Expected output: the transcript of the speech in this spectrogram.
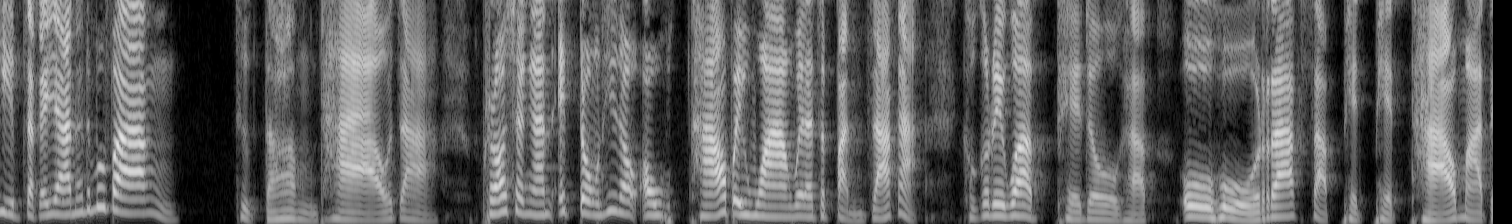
ถีบจักรยานท่านผู้ฟัง ถูกต้องเท้าจ้ะ เพราะฉะนั้นไอ้ตรงที่เราเอาเท้าไปวางเวลาจะปั่นจักอะเขาก็เรียกว่า pedal ครับ โอ้โห รากศัพท์เผ็ดเผ็ดเท้ามาเ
